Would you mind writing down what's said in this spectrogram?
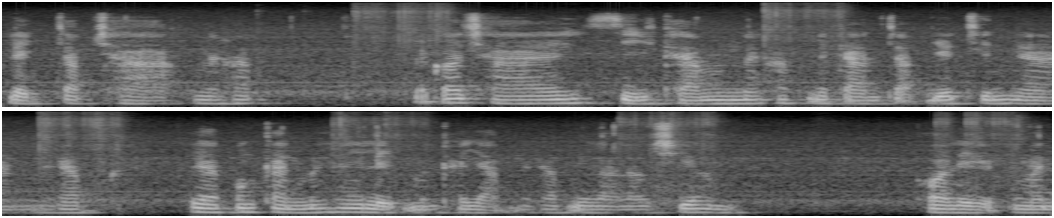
เหล็กจับฉากนะครับ แล้วก็ใช้สีแคมนะครับ ในการจับยึดชิ้นงานนะครับ เพื่อป้องกันไม่ให้เหล็กมันขยับนะครับ เวลาเราเชื่อม พอเหล็กมัน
